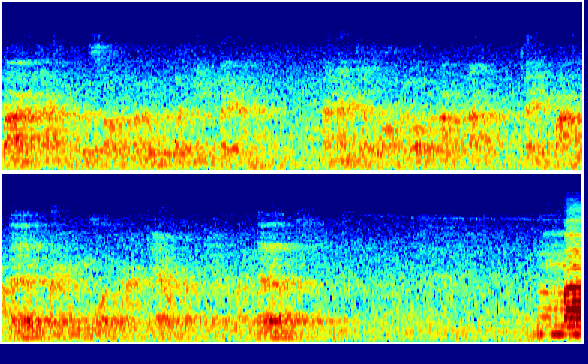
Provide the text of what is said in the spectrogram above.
บาอาจารย์สอนบรรลุปณีไปนะนนั้นจะหล่อรวมรับกันใจความเดินไปมีฝนหาแก้วกระเทียมไว้เดินมา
